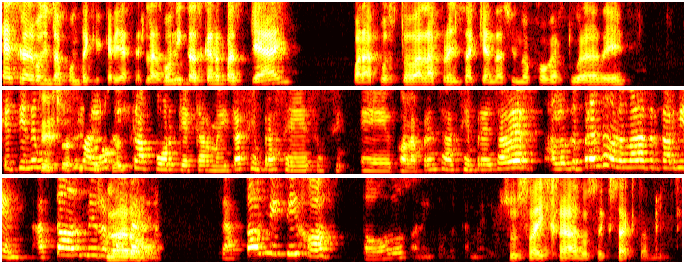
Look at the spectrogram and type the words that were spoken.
Ese era el bonito apunte que quería hacer. Las bonitas carpas que hay para pues toda la prensa que anda haciendo cobertura de que tiene muchísima lógica porque Carmelita siempre hace eso eh, con la prensa, siempre es, a ver, a los de prensa me los van a tratar bien, a todos mis reporteros, o sea, a todos mis hijos, todos son hijos de Carmelita. Sus ahijados, exactamente.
